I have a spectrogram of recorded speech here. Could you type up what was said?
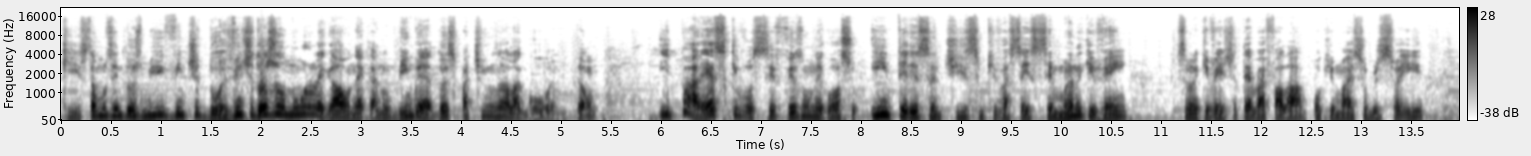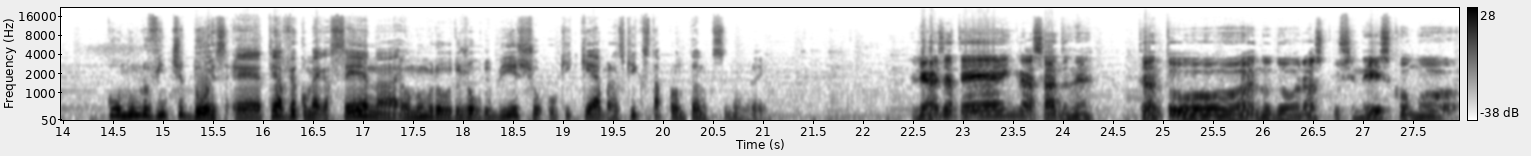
que estamos em 2022. 22 é um número legal, né, cara? No bingo é dois patinhos na lagoa. Então, e parece que você fez um negócio interessantíssimo que vai sair semana que vem. Semana que vem a gente até vai falar um pouquinho mais sobre isso aí. Com o número 22. É, tem a ver com Mega Sena? É o número do jogo do bicho? O que quebra? O que, que você está aprontando com esse número aí? Aliás, até é engraçado, né? Tanto o ano do horóscopo chinês como,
